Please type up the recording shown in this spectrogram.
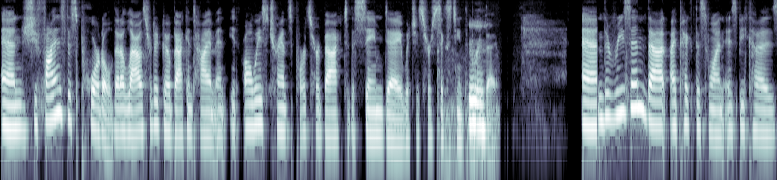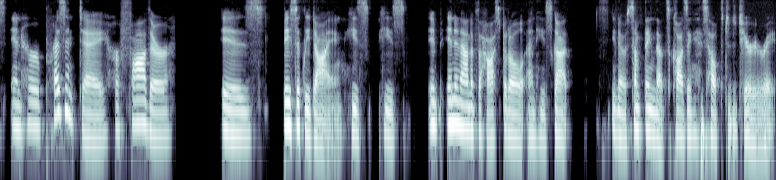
and she finds this portal that allows her to go back in time and it always transports her back to the same day, which is her 16th mm. birthday. And the reason that I picked this one is because in her present day, her father is basically dying. He's he's in, and out of the hospital and he's got you know something that's causing his health to deteriorate.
